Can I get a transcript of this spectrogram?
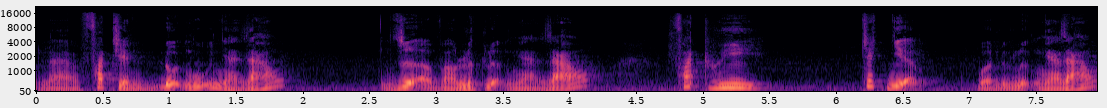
là phát triển đội ngũ nhà giáo dựa vào lực lượng nhà giáo, phát huy trách nhiệm của lực lượng nhà giáo,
